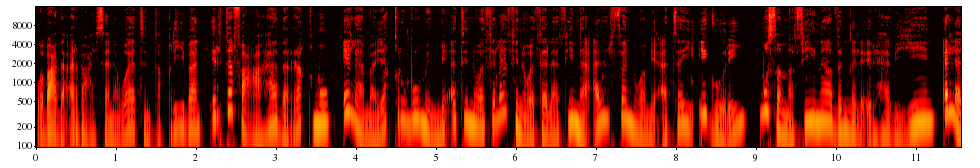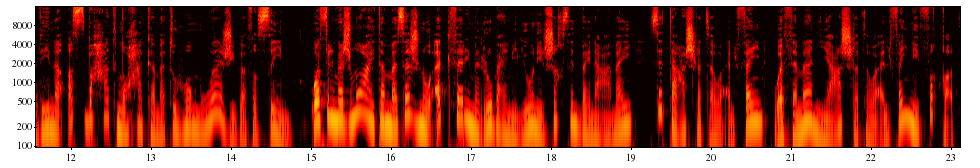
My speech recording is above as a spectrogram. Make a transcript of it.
وبعد أربع سنوات تقريبا ارتفع هذا الرقم إلى ما يقرب من 133 ألفا ومئتي إيغوري مصنفين ضمن الإرهابيين الذين أصبحت محاكمتهم واجبة في الصين. وفي المجموع تم سجن أكثر من ربع مليون شخص بين عامي 16 و2000 و18 و2000 فقط.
